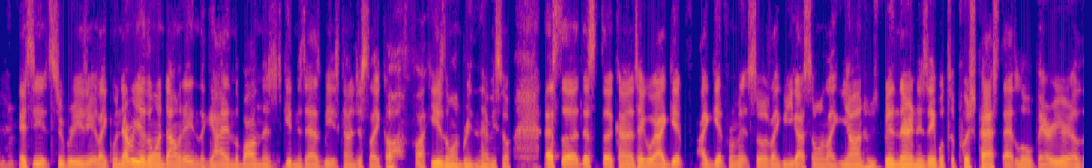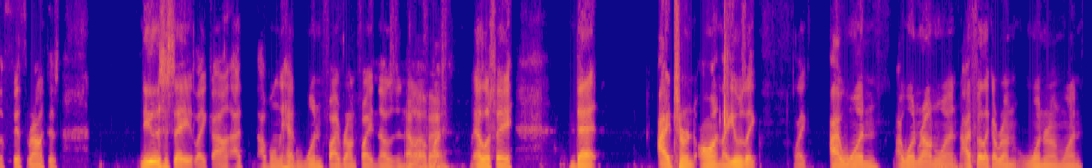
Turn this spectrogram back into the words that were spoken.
mm-hmm. it's it's super easier. Like whenever you're the one dominating, the guy in the bottom that's getting his ass beat is kind of just like, oh fuck, he's the one breathing heavy. So that's the that's the kind of takeaway I get I get from it. So like when you got someone like Jan who's been there and is able to push past that little barrier of the fifth round, because needless to say, like I, I have only had one five round fight, and that was in uh, my LFA that I turned on. Like it was like like I won I won round one. I felt like I run one round one,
